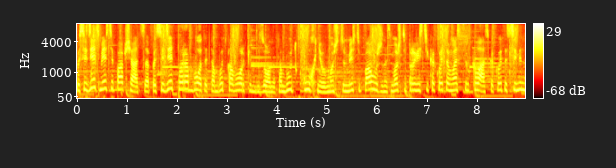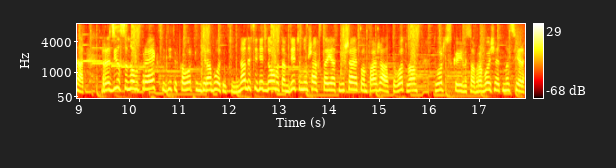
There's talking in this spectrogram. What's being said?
Посидеть вместе, пообщаться, посидеть, поработать. Там будет коворкинг-зона, там будет кухня, вы можете вместе поужинать, можете провести какой-то мастер-класс, какой-то семинар. Родился новый проект, сидите в коворкинге, работайте. Не надо сидеть дома, там дети на ушах стоят, мешают вам, пожалуйста. Вот вам творческая или там рабочая атмосфера.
